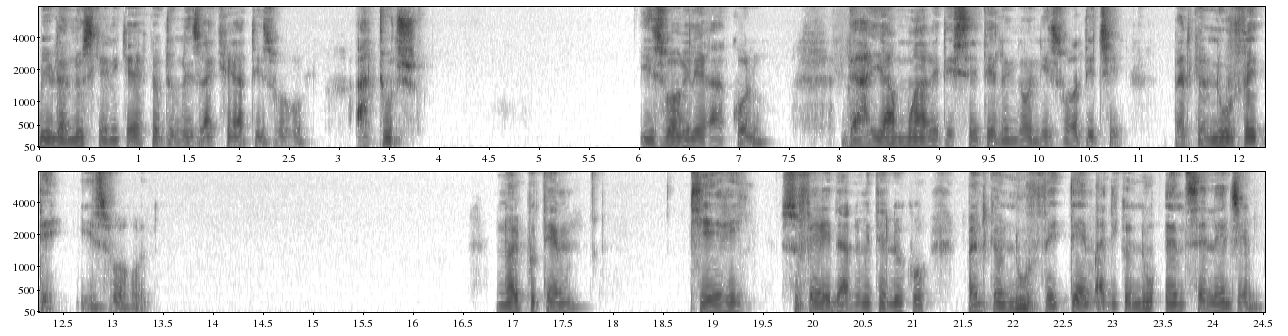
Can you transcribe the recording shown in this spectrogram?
Biblia nu nicăieri că Dumnezeu a creat izvorul. Atunci. Izvorul era acolo. Dar ea moare de sete lângă un izvor. De ce? Pentru vede izvorul. Noi putem pieri, suferi de anumite lucruri pentru că nu vedem, adică nu înțelegem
